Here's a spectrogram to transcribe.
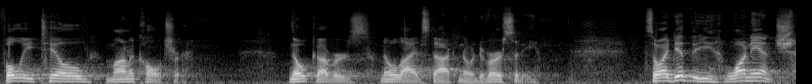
fully tilled monoculture. No covers, no livestock, no diversity. So I did the one inch.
